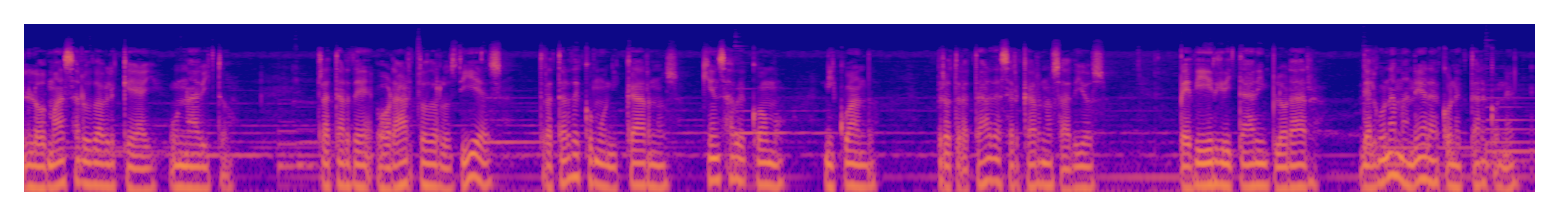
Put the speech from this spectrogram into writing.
lo más saludable que hay, un hábito. Tratar de orar todos los días, tratar de comunicarnos, quién sabe cómo ni cuándo, pero tratar de acercarnos a Dios, pedir, gritar, implorar, de alguna manera conectar con Él.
